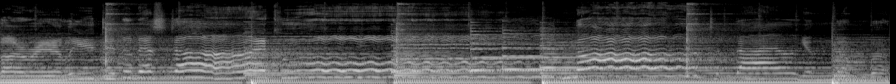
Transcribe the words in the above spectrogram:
I really did the best I could. Not to dial your number,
